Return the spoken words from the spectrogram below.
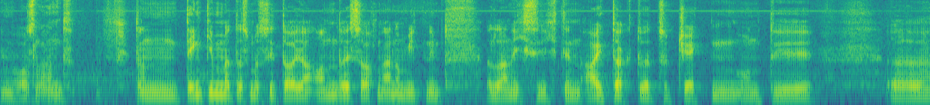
im Ausland, dann denke ich mir, dass man sich da ja andere Sachen auch noch mitnimmt. Allein ich sich den Alltag dort zu checken und die äh,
